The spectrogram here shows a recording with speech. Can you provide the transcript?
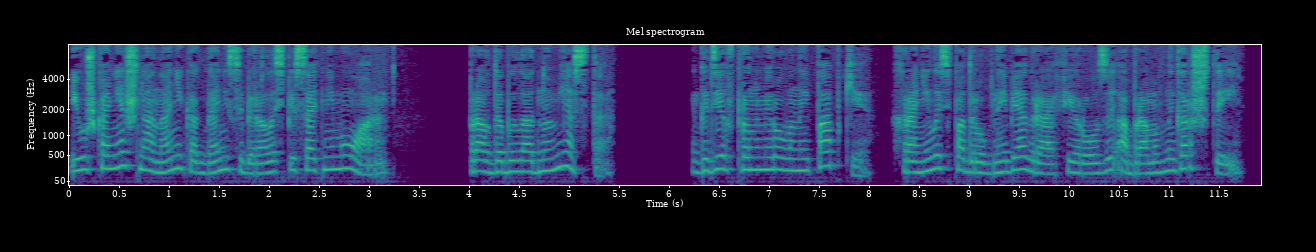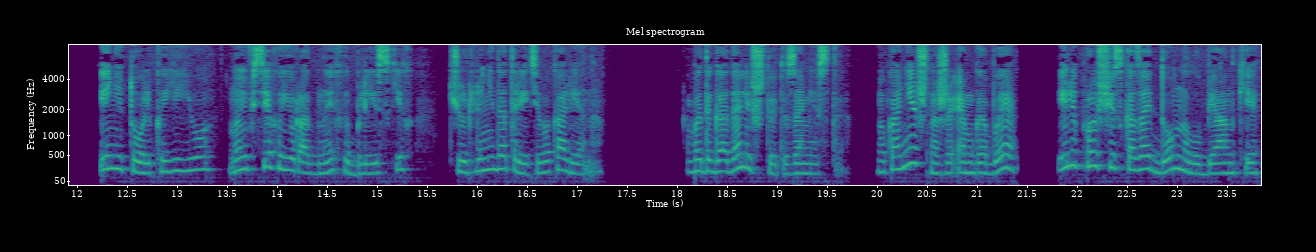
И уж, конечно, она никогда не собиралась писать мемуары. Правда, было одно место, где в пронумерованной папке хранилась подробная биография Розы Абрамовны Горштейн, и не только ее, но и всех ее родных и близких, чуть ли не до третьего колена. Вы догадались, что это за место? Ну, конечно же, МГБ или, проще сказать, дом на Лубянке,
